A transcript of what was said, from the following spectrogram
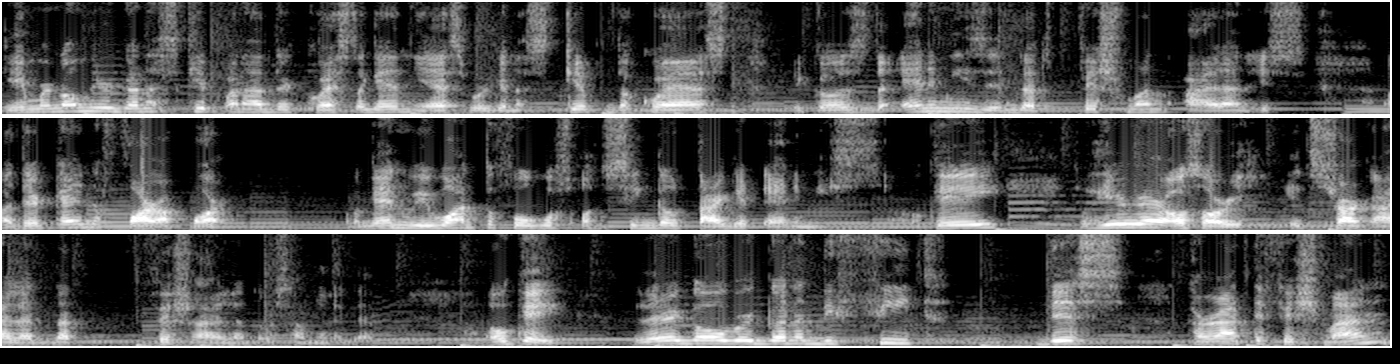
Gamer Nom, you're gonna skip another quest again. Yes, we're gonna skip the quest because the enemies in that Fishman Island is uh, they're kind of far apart. Again, we want to focus on single target enemies. Okay, so here we are. Oh, sorry, it's Shark Island, not Fish Island or something like that. Okay, there you go. We're gonna defeat this Karate Fishman,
